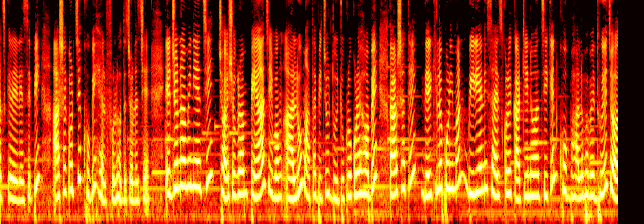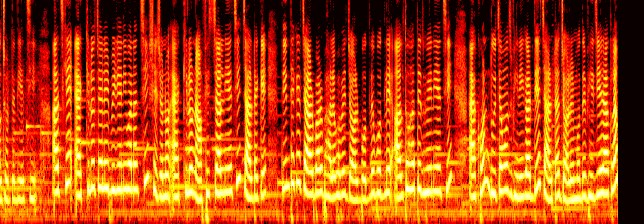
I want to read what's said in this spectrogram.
আজকের এই রেসিপি আশা করছি খুবই হেল্পফুল হতে চলেছে। এর জন্য আমি নিয়েছি ছয়শো গ্রাম পেঁয়াজ এবং আলু, মাথা পিছু দুই টুকরো করে হবে। তার সাথে দেড় কিলো পরিমাণ বিরিয়ানি সাইজ করে কাটিয়ে নেওয়া চিকেন খুব ভালোভাবে ধুয়ে জল ছড়তে দিয়েছি। আজকে এক কিলো চালের বিরিয়ানি বানাচ্ছি, সেজন্য এক কিলো নাফিস চাল নিয়েছি, চালটাকে তিন থেকে চারবার ভালোভাবে জল বদলে বদলে আলতো হাতে ধুয়ে নিয়েছি। এখন দুই চামচ ভিনিগার দিয়ে চালটা জলের মধ্যে ভিজিয়ে রাখলাম,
